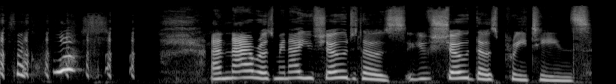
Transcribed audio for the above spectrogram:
It's like what? and now, Rosemary, now you showed those. You showed those preteens.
